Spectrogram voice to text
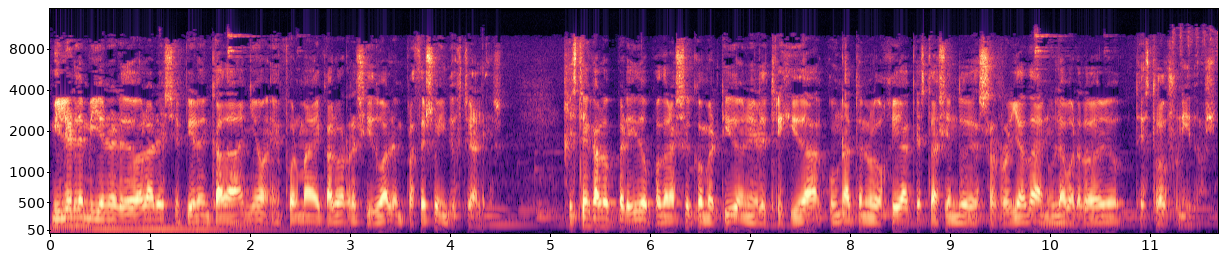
Miles de millones de dólares se pierden cada año en forma de calor residual en procesos industriales. Este calor perdido podrá ser convertido en electricidad con una tecnología que está siendo desarrollada en un laboratorio de Estados Unidos.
